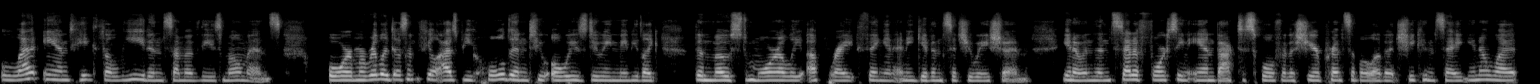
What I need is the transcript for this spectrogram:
let Anne take the lead in some of these moments or Marilla doesn't feel as beholden to always doing maybe like the most morally upright thing in any given situation. You know, and instead of forcing Anne back to school for the sheer principle of it, she can say, you know what,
